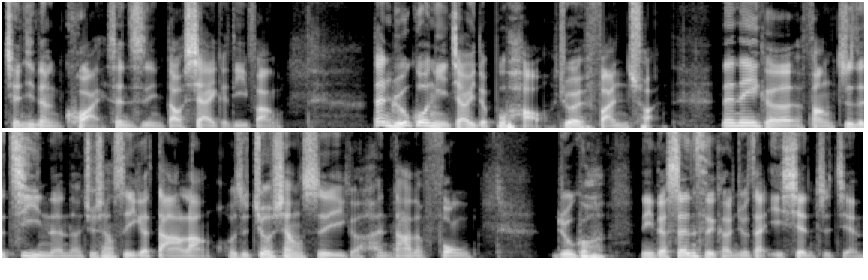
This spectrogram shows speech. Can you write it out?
前进的很快，甚至是你到下一个地方。但如果你驾驭的不好，就会翻船。那那个纺织的技能呢，就像是一个大浪，或是就像是一个很大的风。如果你的生死可能就在一线之间，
